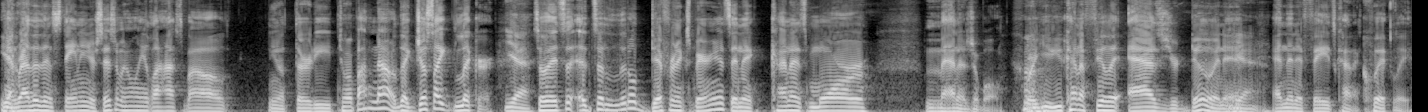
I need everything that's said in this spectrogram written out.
Yeah. And rather than staying in your system, it only lasts about you know 30 to about an hour, like just like liquor. Yeah. So it's a, it's a little different experience, and it kind of is more manageable where you, you kind of feel it as you're doing it Yeah. and then it fades kind of quickly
